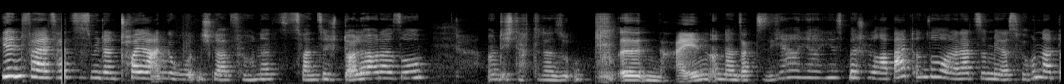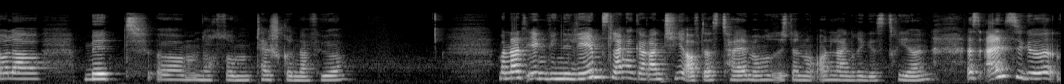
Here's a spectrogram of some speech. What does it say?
Jedenfalls hat sie es mir dann teuer angeboten, ich glaube für 120 Dollar oder so. Und ich dachte dann so, pff, äh, nein. Und dann sagte sie, ja, ja, hier ist Special Rabatt und so. Und dann hat sie mir das für 100 Dollar mit ähm, noch so einem Täschchen dafür. Man hat irgendwie eine lebenslange Garantie auf das Teil. Man muss sich dann nur online registrieren. Das Einzige,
